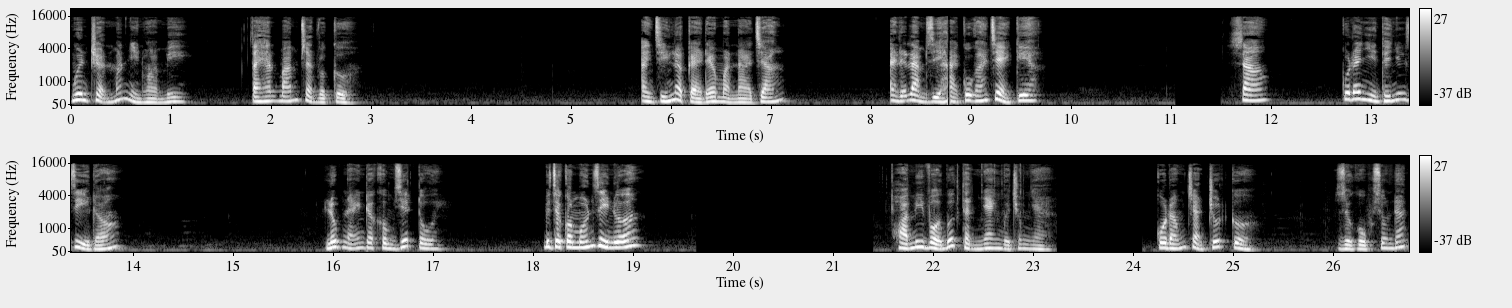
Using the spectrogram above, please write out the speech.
Nguyên trợn mắt nhìn Hòa mi Tay hắn bám chặt vào cửa anh chính là kẻ đeo mặt nạ trắng. Anh đã làm gì hại cô gái trẻ kia? Sao? Cô đã nhìn thấy những gì đó? Lúc nãy anh đã không giết tôi. Bây giờ còn muốn gì nữa? Hòa mi vội bước thật nhanh vào trong nhà. Cô đóng chặt chốt cửa, Rồi gục xuống đất.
